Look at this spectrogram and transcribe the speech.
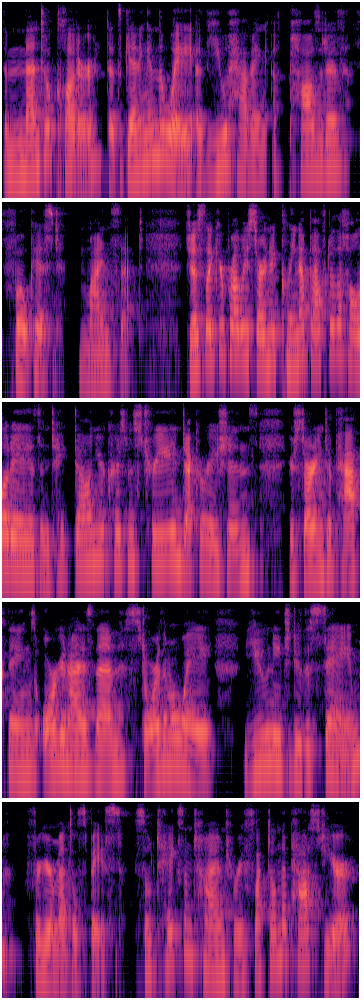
the mental clutter that's getting in the way of you having a positive, focused mindset. Just like you're probably starting to clean up after the holidays and take down your Christmas tree and decorations, you're starting to pack things, organize them, store them away you need to do the same for your mental space. So take some time to reflect on the past year,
